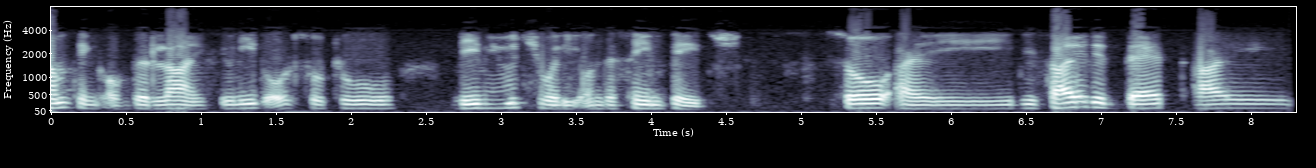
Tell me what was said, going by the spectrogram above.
something of their life, you need also to be mutually on the same page. So I decided that I,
